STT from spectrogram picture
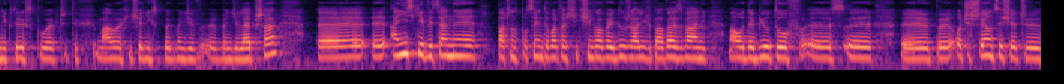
niektórych spółek, czy tych małych i średnich spółek będzie, będzie lepsze. Y, A niskie wyceny, patrząc po cenie do wartości księgowej, duża liczba wezwań, mało debiutów, oczyszczający się czy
